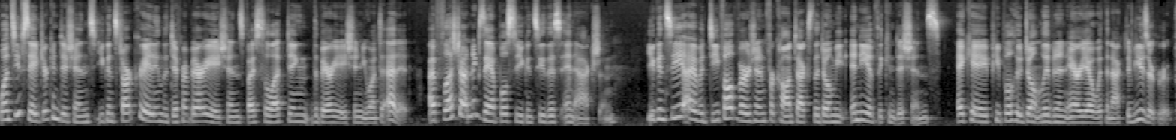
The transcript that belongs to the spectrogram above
Once you've saved your conditions, you can start creating the different variations by selecting the variation you want to edit. I've fleshed out an example so you can see this in action. You can see I have a default version for contacts that don't meet any of the conditions, aka people who don't live in an area with an active user group.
